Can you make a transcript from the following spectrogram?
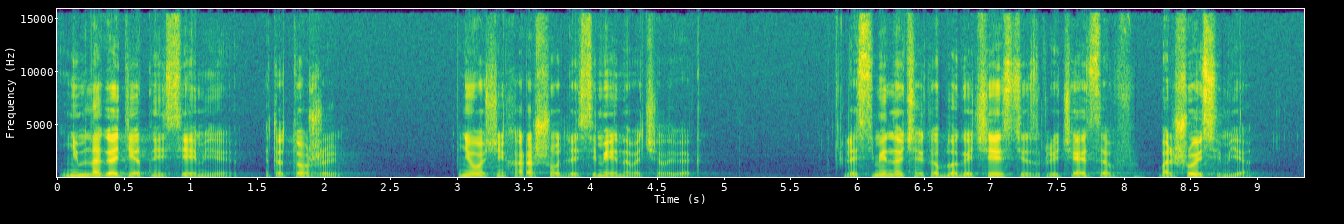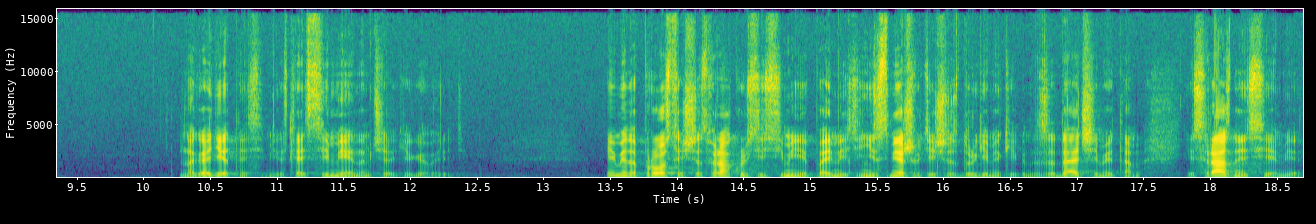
немногодетные семьи. Это тоже не очень хорошо для семейного человека. Для семейного человека благочестие заключается в большой семье, многодетной семье, если о семейном человеке говорить. Именно просто сейчас в ракурсе семьи, поймите, не смешивайте сейчас с другими какими-то задачами, там есть разные семьи.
